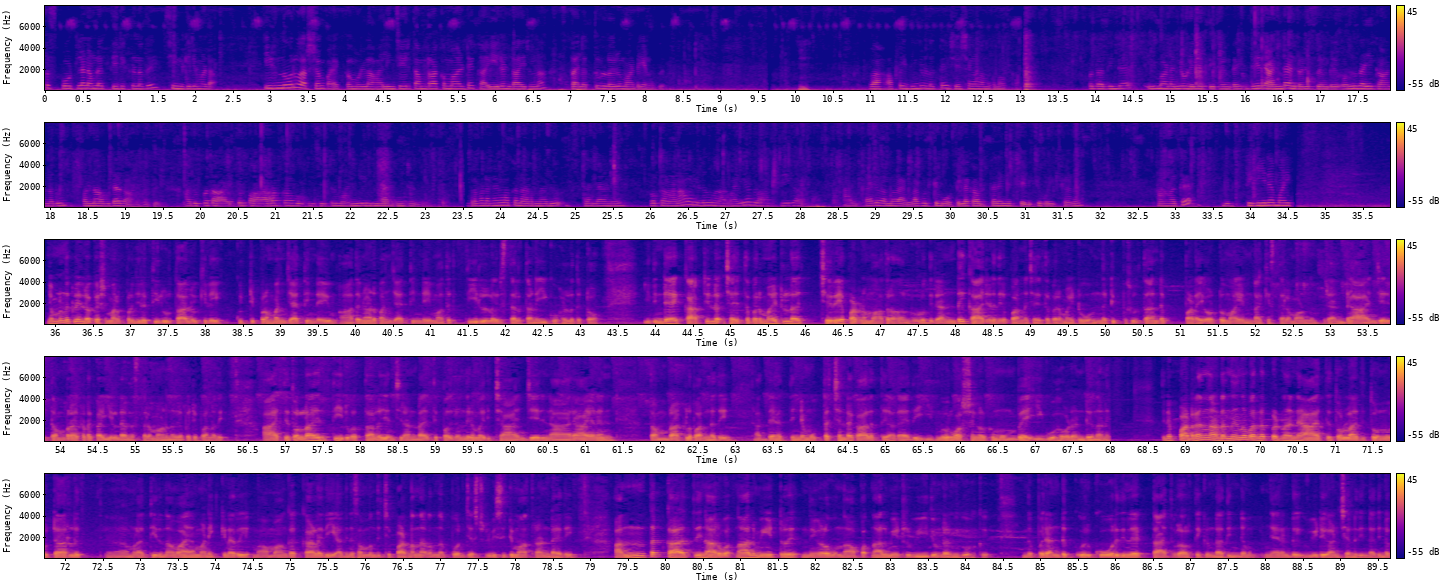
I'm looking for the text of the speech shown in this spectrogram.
രണ്ടാമത്തെ സ്പോട്ടിലാണ് നമ്മൾ എത്തിയിരിക്കുന്നത് ചിങ്കിരിമട. ഇരുന്നൂറ് വർഷം പഴക്കമുള്ള ആലിഞ്ചേരി തമ്പ്രാക്കന്മാരുടെ കയ്യിലുണ്ടായിരുന്ന സ്ഥലത്തുള്ളൊരു മടയാണിത്. വാ അപ്പൊ ഇതിന്റെ ഉള്ളത്തെ വിശേഷങ്ങൾ നമുക്ക് നോക്കാം. അപ്പോൾ അതിന്റെ ഈ മടന്റെ ഉള്ളിൽ എത്തിയിട്ടുണ്ട്. ഇതിന് രണ്ട് എൻട്രൻസ് ഉണ്ട്. ഒന്ന് കൈ കാണുന്നതും ഒന്ന് അവിടെ കാണുന്നത്. അതിപ്പോ താഴത്ത് പാറൊക്കെ പൊട്ടിച്ചിട്ട് മണ്ണിടിഞ്ഞ് അറിഞ്ഞിട്ടുണ്ട് ചിത്രപഠനങ്ങളൊക്കെ നടന്നൊരു സ്ഥലമാണ് ഇപ്പോൾ കാണാൻ വരുന്നത് നിറയെ പ്ലാസ്റ്റിക് ആക്കാം ആൾക്കാർ വന്ന് വെള്ളം കുടിച്ച് ബോട്ടിലൊക്കെ അവിടെ തന്നെ നിക്ഷേപിച്ച് പോയിക്കാണ്. ആകെ വൃത്തിഹീനമായി. നമ്മൾ നിൽക്കുന്ന ലൊക്കേഷൻ മലപ്പുറം ജില്ല തിരൂർ താലൂക്കിലെ കുറ്റിപ്പുറം പഞ്ചായത്തിന്റെയും ആദവനാട് പഞ്ചായത്തിന്റെയും അതിർത്തിയിലുള്ള ഒരു സ്ഥലത്താണ് ഈ ഗുഹ ഉള്ളത് കേട്ടോ ഇതിന്റെ കറക്റ്റ് ചരിത്രപരമായിട്ടുള്ള ചെറിയ പഠനം മാത്രമേ നടന്നുള്ളൂ. ഇത് രണ്ട് കാര്യമാണ് ഇതിന് പറഞ്ഞത് ചരിത്രപരമായിട്ട്. ഒന്ന് ടിപ്പു സുൽത്താന്റെ പടയോട്ടുമായി ഉണ്ടാക്കിയ സ്ഥലമാണെന്നും രണ്ട് ആഞ്ചേരി തമ്പ്രാക്കട കയ്യിലുണ്ടായിരുന്ന സ്ഥലമാണെന്നും പറ്റി പറഞ്ഞത്. ആയിരത്തി തൊള്ളായിരത്തി ഇരുപത്തി ആറിൽ ജനിച്ച് രണ്ടായിരത്തി പതിനൊന്നിന് മരിച്ച ആഞ്ചേരി നാരായണൻ തമ്പ്രാക്കൾ പറഞ്ഞത് അദ്ദേഹത്തിന്റെ മുത്തച്ഛന്റെ കാലത്ത് അതായത് ഇരുന്നൂറ് വർഷങ്ങൾക്ക് മുമ്പേ ഈ ഗുഹ ഇവിടെ ഉണ്ട് എന്നാണ്. ഇതിന്റെ പഠനം നടന്നെന്ന് പറഞ്ഞപ്പെടുന്നത് തന്നെ ആയിരത്തി തൊള്ളായിരത്തി തൊണ്ണൂറ്റാറിൽ നമ്മളെ തിരുനാവായ മണിക്കിണർ മാമാങ്കക്കാളരി അതിനെ സംബന്ധിച്ച് പഠനം നടന്നപ്പോൾ ജസ്റ്റ് ഒരു വിസിറ്റ് മാത്രമാണ് ഉണ്ടായത്. അന്നത്തെ കാലത്ത് ഇതിന് അറുപത്തിനാല് മീറ്റർ നീളവും നാൽപ്പത്തിനാല് മീറ്റർ വീതി ഉണ്ടായിരുന്നു ഗുഹക്ക്. ഇന്നിപ്പോൾ രണ്ട് ഒരു കോറി ഇതിന്റെ താഴത്ത് പ്രവർത്തിക്കുന്നുണ്ട്. അതിന്റെ ഞാൻ രണ്ട് വീഡിയോ കാണിച്ചു തരുന്നത് ഇതിന്റെ. അതിന്റെ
